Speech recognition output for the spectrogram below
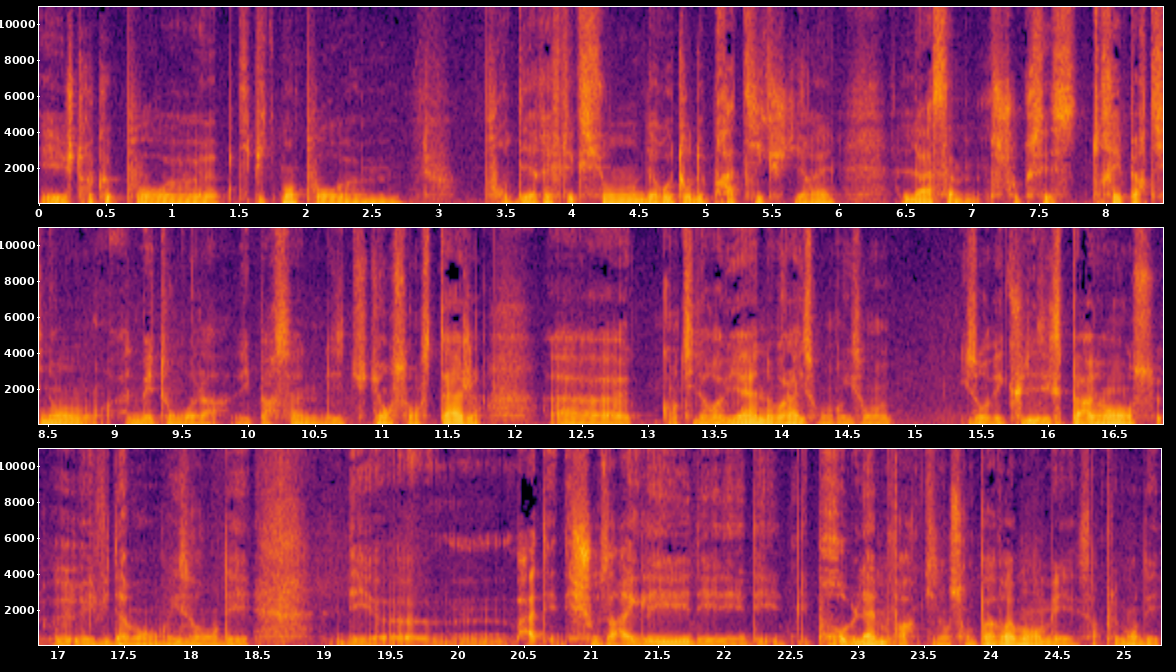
Et je trouve que pour euh, typiquement pour, euh, pour des réflexions, des retours de pratique, je dirais, là, ça, je trouve que c'est très pertinent. Admettons, voilà, les personnes, les étudiants sont en stage. Euh, quand ils reviennent, voilà, ils ont, ils ont, ils ont vécu des expériences. Euh, évidemment, ils auront des, des, euh, bah, des, choses à régler, des, des, problèmes, enfin, qui n'en sont pas vraiment, mais simplement des,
